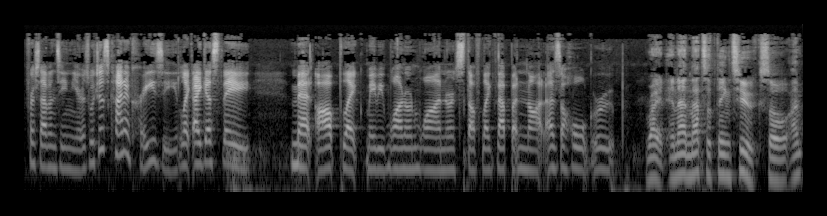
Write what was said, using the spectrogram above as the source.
for 17 years, which is kind of crazy. Like I guess they met up like maybe one on one or stuff like that, but not as a whole group. Right, and then that's the thing too. So I'm,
